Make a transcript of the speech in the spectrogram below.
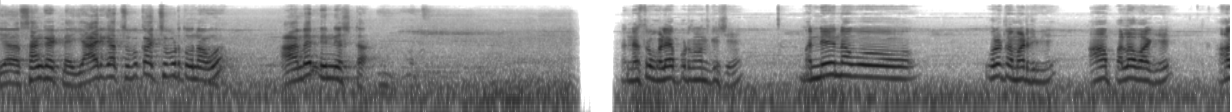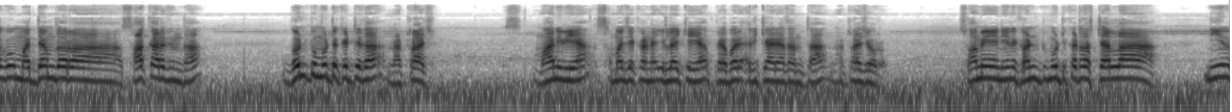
ಯಾ- ಸಂಘಟನೆ. ಯಾರಿಗೆ ಹಚ್ಚಬೇಕು ಹಚ್ಚಿಬಿಡ್ತು ನಾವು. ಆಮೇಲೆ ನಿನ್ನಿಷ್ಟ. ನನ್ನ ಹೆಸರು ಹೊಳೆಪುರದ ಕೇಶಿ ಮೊನ್ನೆ ನಾವು ಹೋರಾಟ ಮಾಡಿದ್ವಿ. ಆ ಫಲವಾಗಿ ಹಾಗೂ ಮಧ್ಯಮದವರ ಸಹಕಾರದಿಂದ ಗಂಟು ಮುಟ್ಟು ಕಟ್ಟಿದ ನಟರಾಜ್ ಮಾನವೀಯ ಸಮಾಜಕರಣ ಇಲಾಖೆಯ ಪ್ರಭಾರಿ ಅಧಿಕಾರಿಯಾದಂಥ ನಟರಾಜ್ ಅವರು. ಸ್ವಾಮಿ ನೀನು ಗಂಟು ಮುಟ್ಟಿ ಕಟ್ಟೋದಷ್ಟೆಲ್ಲ ನೀನು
